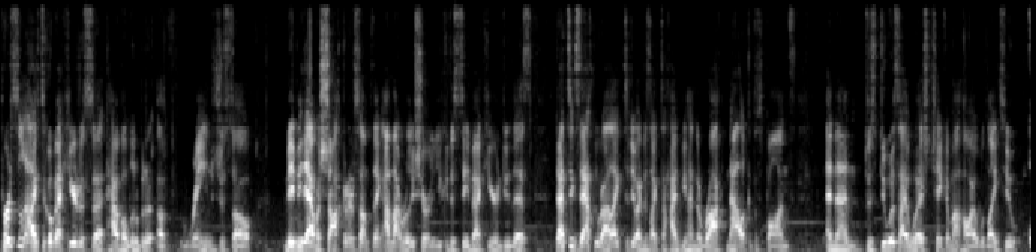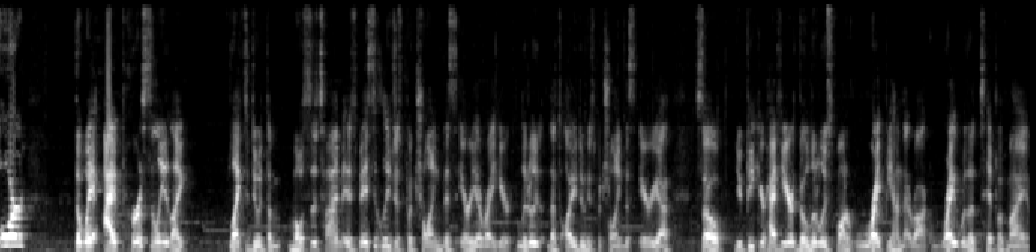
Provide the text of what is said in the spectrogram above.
Personally, I like to go back here just to have a little bit of range, just so maybe they have a shotgun or something. I'm not really sure. You could just stay back here and do this. That's exactly what I like to do. I just like to hide behind the rock, not look at the spawns, and then just do as I wish, take them out how I would like to. Or the way I personally like like to do it the most of the time is basically just patrolling this area right here. Literally, that's all you're doing is patrolling this area. So you peek your head here, they'll literally spawn right behind that rock, right where the tip of my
